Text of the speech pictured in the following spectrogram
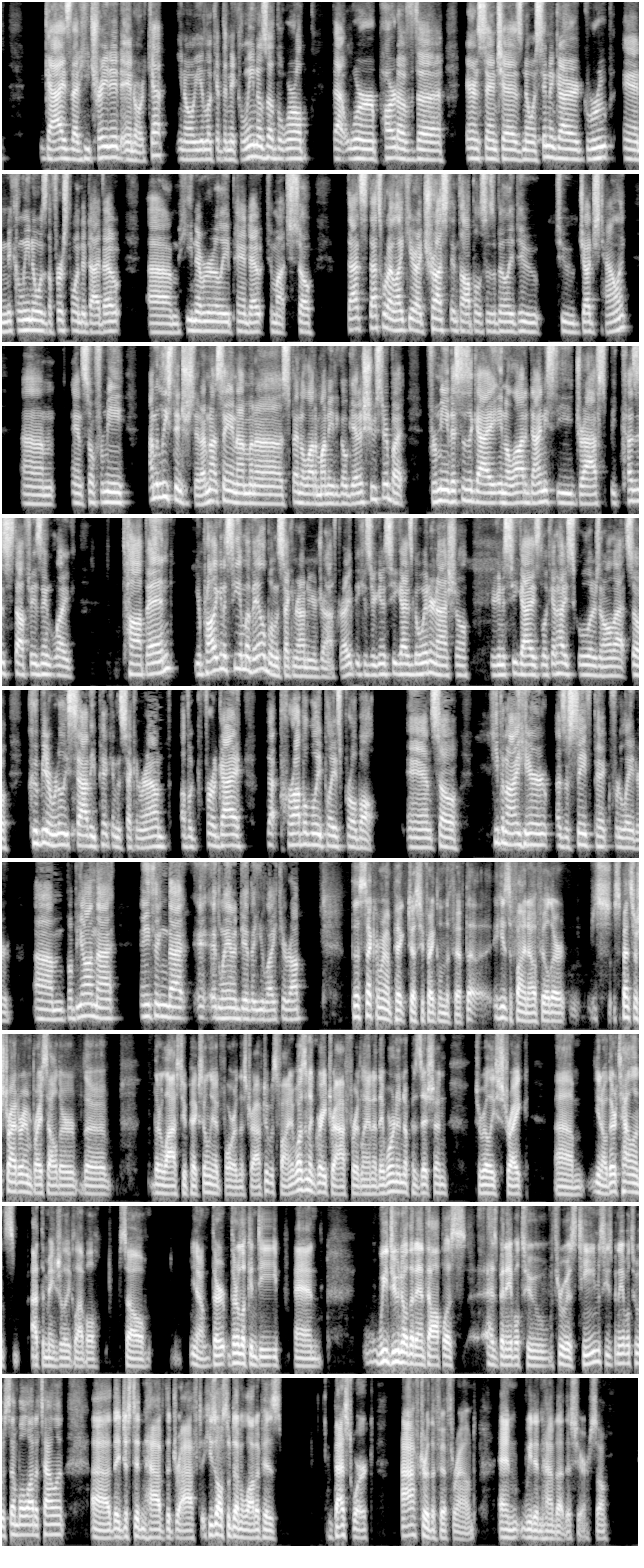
guys that he traded and or kept. You know, you look at the Nicolinos of the world that were part of the Aaron Sanchez, Noah Syndergaard group, and Nicolino was the first one to dive out. Um, he never really panned out too much. So that's that's what I like here. I trust Anthopoulos' ability to to judge talent. Um, and so for me, I'm at least interested. I'm not saying I'm gonna spend a lot of money to go get a Schuster, but for me, this is a guy in a lot of dynasty drafts because his stuff isn't like top end. You're probably going to see him available in the second round of your draft, right? Because you're going to see guys go international. You're going to see guys look at high schoolers and all that. So could be a really savvy pick in the second round of a for a guy that probably plays pro ball. And so keep an eye here as a safe pick for later. Um, but beyond that, anything that Atlanta did that you liked here up? The second round pick, Jesse Franklin, the fifth. Uh, he's a fine outfielder. Spencer Strider and Bryce Elder, the their last two picks. Only had four in this draft. It was fine. It wasn't a great draft for Atlanta. They weren't in a position to really strike. Um, you know, their talents at the major league level. So, you know, they're they're looking deep, and we do know that Anthopoulos has been able to through his teams. He's been able to assemble a lot of talent. Uh, they just didn't have the draft. He's also done a lot of his best work after the fifth round, and we didn't have that this year. So,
